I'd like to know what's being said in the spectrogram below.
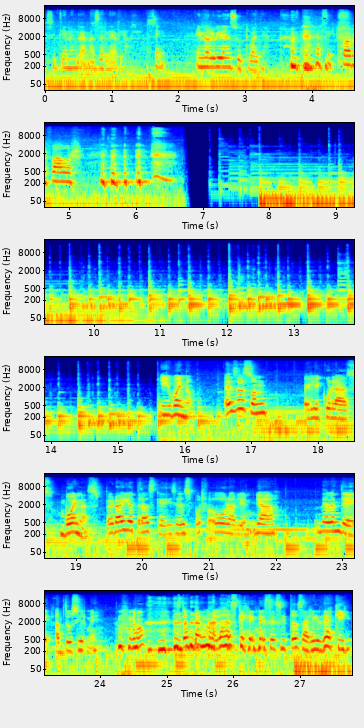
si tienen ganas de leerlos. Sí. Y no olviden su toalla. sí, por favor. Y bueno, esas son películas buenas, pero hay otras que dices, por favor, Alien, ya deben de abducirme, ¿no? Están tan malas que necesito salir de aquí.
